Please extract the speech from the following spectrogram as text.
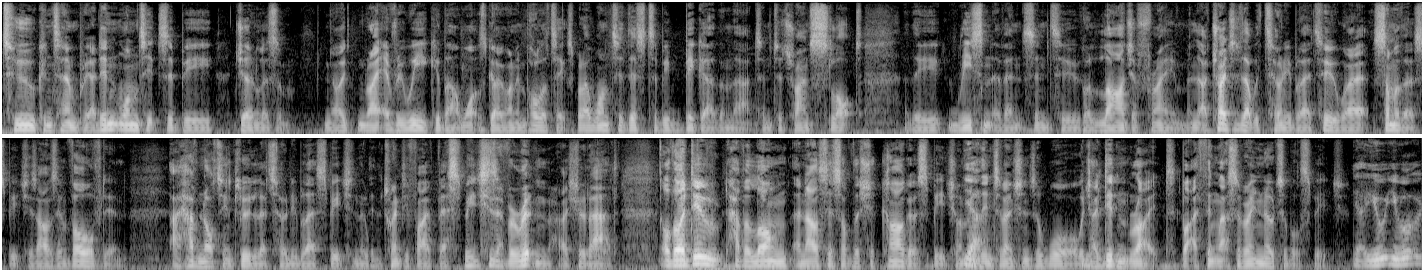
too contemporary. I didn't want it to be journalism. You know, I write every week about what's going on in politics, but I wanted this to be bigger than that and to try and slot the recent events into a larger frame. And I tried to do that with Tony Blair too, where some of those speeches I was involved in I have not included a Tony Blair speech in the, in the 25 best speeches ever written, I should add. Although I do have a long analysis of the Chicago speech on yeah. the intervention into war, which I didn't write, but I think that's a very notable speech. Yeah, you, you were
